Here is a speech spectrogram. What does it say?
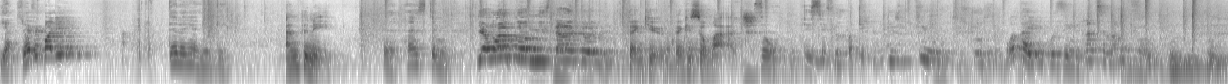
Yeah, so everybody, tell them your name again. Anthony. Uh, Anthony. You're welcome, Mr. Anthony. Thank you. Thank you so much. So, this everybody. What are you people saying? Nothing, ma'am.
